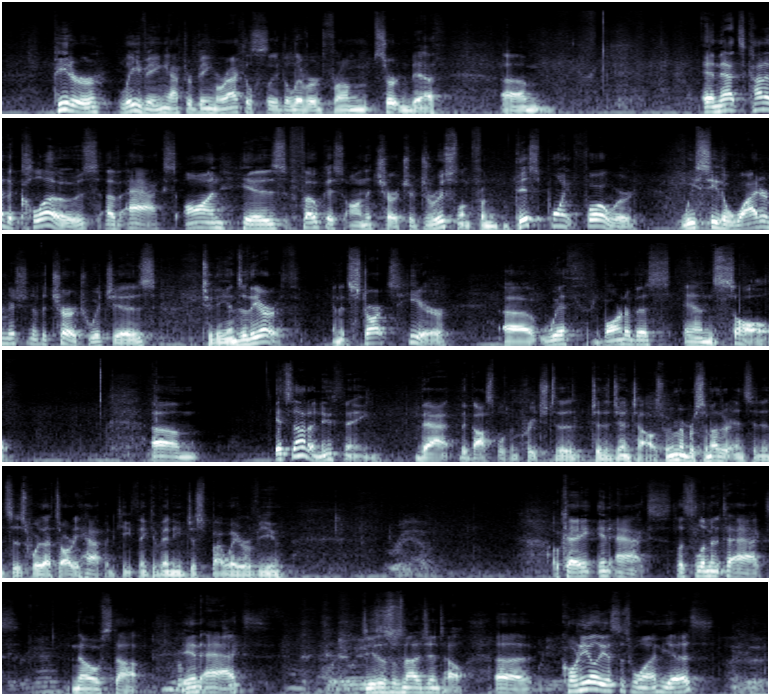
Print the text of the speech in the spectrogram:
Peter leaving after being miraculously delivered from certain death. Um, and that's kind of the close of Acts on his focus on the church of Jerusalem. From this point forward, we see the wider mission of the church, which is to the ends of the earth. And it starts here uh, with Barnabas and Saul. Um, it's not a new thing that the gospel's been preached to the, to the Gentiles. We remember some other incidences where that's already happened. Can you think of any just by way of review? Rahab. Okay, in Acts. Let's limit it to Acts. Abraham. No, stop. In Acts, Cornelius. Jesus was not a Gentile. Uh, Cornelius. Cornelius is one, yes. Uh, the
